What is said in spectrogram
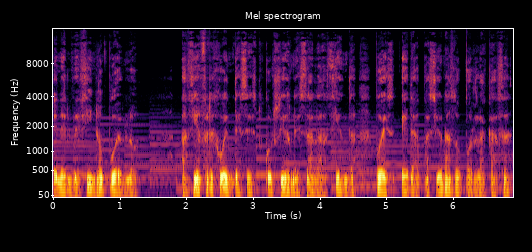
en el vecino pueblo hacía frecuentes excursiones a la hacienda, pues era apasionado por la caza.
